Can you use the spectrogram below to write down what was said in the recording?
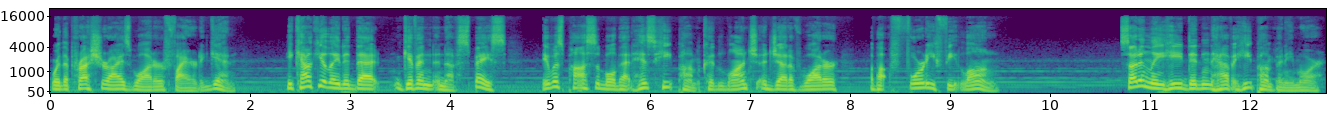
where the pressurized water fired again. He calculated that, given enough space, it was possible that his heat pump could launch a jet of water about 40 feet long Suddenly, he didn't have a heat pump anymore.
